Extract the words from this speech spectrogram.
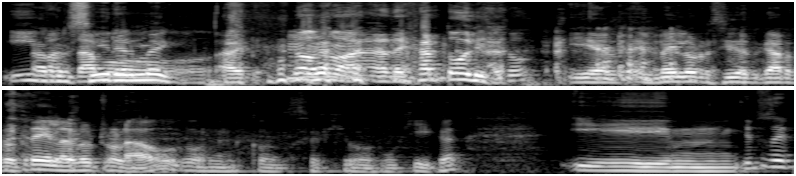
Y A recibir el mail. a- no, no, a dejar todo listo. Y el, el mail lo recibió Edgardo Trell al otro lado con, con Sergio Mujica. Y, y entonces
